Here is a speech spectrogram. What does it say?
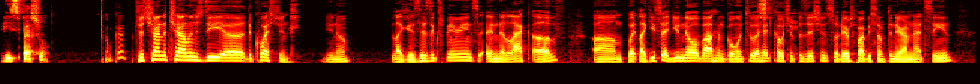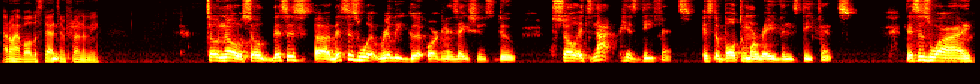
he's special. Okay. Just trying to challenge the uh the question, you know? Like is his experience and the lack of um but like you said, you know about him going to a head coaching position, so there's probably something there I'm not seeing. I don't have all the stats in front of me. So no, so this is uh this is what really good organizations do. So it's not his defense. It's the Baltimore Ravens defense. This is why mm.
